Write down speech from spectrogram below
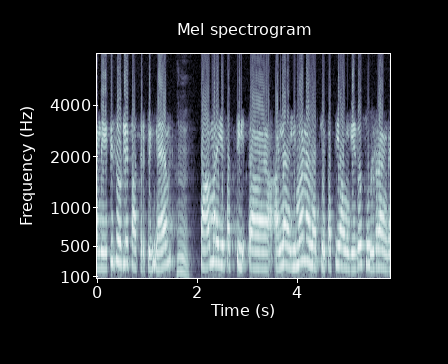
அந்த எபிசோட்லயே பாத்திருப்பீங்க தாமரைய பத்தி அண்ணா இமான் அண்ணாச்சிய பத்தி அவங்க ஏதோ சொல்றாங்க.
